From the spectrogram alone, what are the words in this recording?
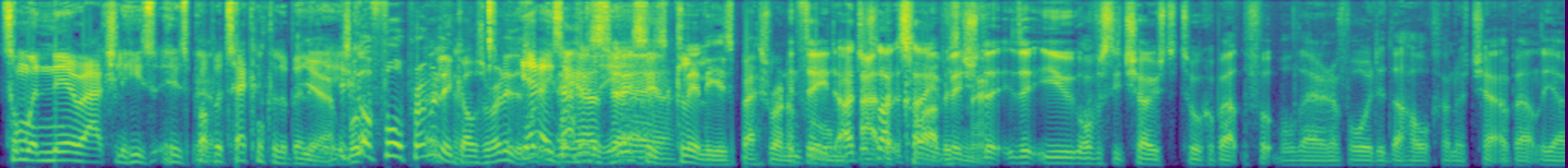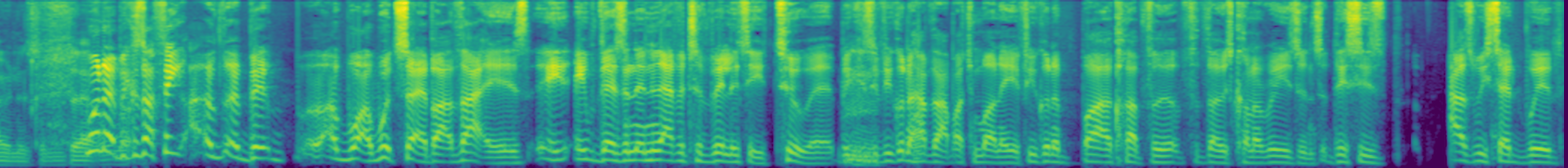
somewhere near actually his his proper technical ability. Yeah. He's got four Premier League goals already. Yeah, exactly. This, Yeah, this yeah. is clearly his best run of Indeed, form I'd just at like the to say, club, Vish, isn't that, that you obviously chose to talk about the football there and avoided the whole kind of chat about the owners. And uh, Well, no, because I think a bit, what I would say about that is it, it, there's an inevitability to it. Because if you're going to have that much money, if you're going to buy a club for for those kind of reasons, this is, as we said with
